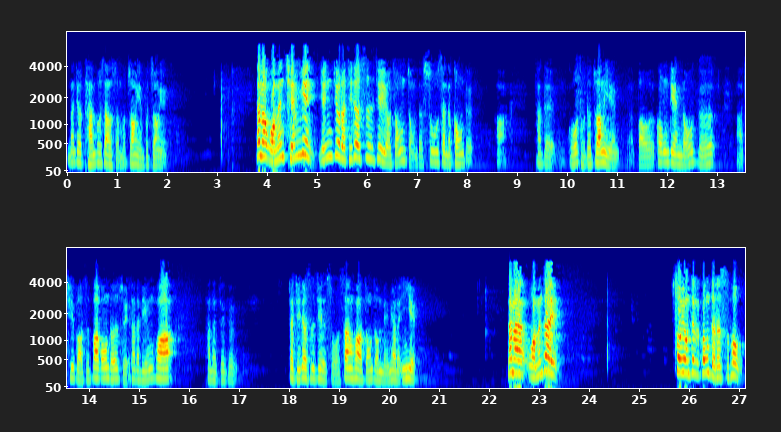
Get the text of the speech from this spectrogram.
那就谈不上什么庄严不庄严。那么我们前面研究的极乐世界有种种的殊胜的功德啊。它的国土的庄严，宝宫殿楼阁啊，七宝池八功德水，它的莲花，它的这个在极乐世界所散化种种美妙的音乐。那么我们在受用这个功德的时候，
